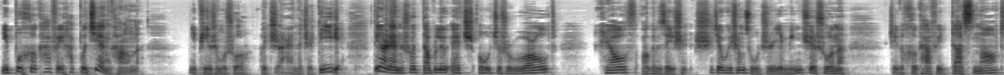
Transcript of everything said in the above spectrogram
你不喝咖啡还不健康呢？你凭什么说会致癌呢？这是第一点。第二点呢，说 WHO 就是 World Health Organization 世界卫生组织也明确说呢，这个喝咖啡 does not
